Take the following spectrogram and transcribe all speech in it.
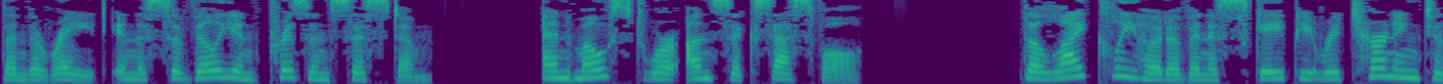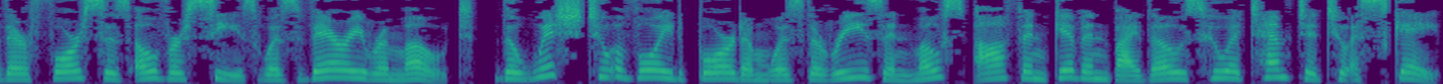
than the rate in the civilian prison system, and most were unsuccessful. The likelihood of an escapee returning to their forces overseas was very remote. The wish to avoid boredom was the reason most often given by those who attempted to escape,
